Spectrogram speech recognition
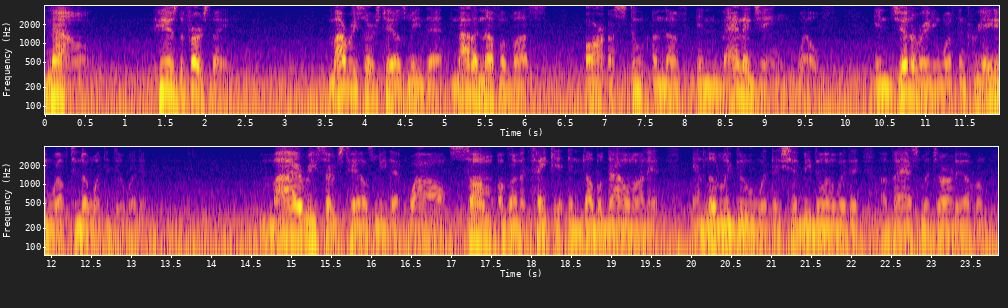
Now, here's the first thing. My research tells me that not enough of us are astute enough in managing wealth, in generating wealth and creating wealth to know what to do with it. My research tells me that while some are going to take it and double down on it and literally do what they should be doing with it, a vast majority of them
